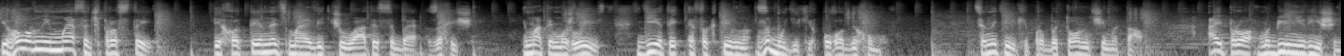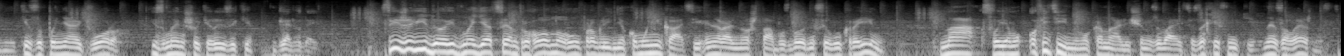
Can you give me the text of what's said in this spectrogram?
І головний меседж простий: піхотинець має відчувати себе захищеним і мати можливість діяти ефективно за будь-яких погодних умов. Це не тільки про бетон чи метал, а й про мобільні рішення, які зупиняють ворога і зменшують ризики для людей. Свіже відео від медіа-центру головного управління комунікації Генерального штабу Збройних сил України на своєму офіційному каналі, що називається Захисники Незалежності,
